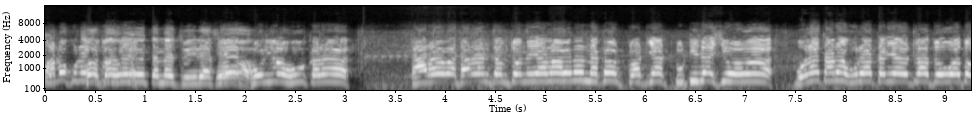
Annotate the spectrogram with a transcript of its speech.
પાડો કોને કીધો તમે જોઈ રહ્યા એ ખોળિયો હું કરે? તારે વધારે ચમચો નહીં હલાવવાનો નકર ટોટિયા તૂટી જાય છે હવે. બોલે તારા હુરા તળિયા એટલા જોવો તો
